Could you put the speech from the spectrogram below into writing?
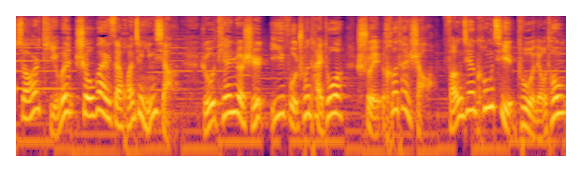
小儿体温受外在环境影响，如天热时衣服穿太多、水喝太少、房间空气不流通。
